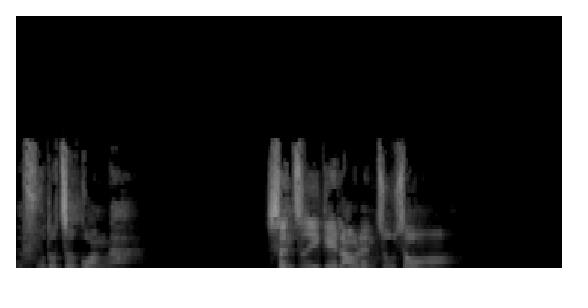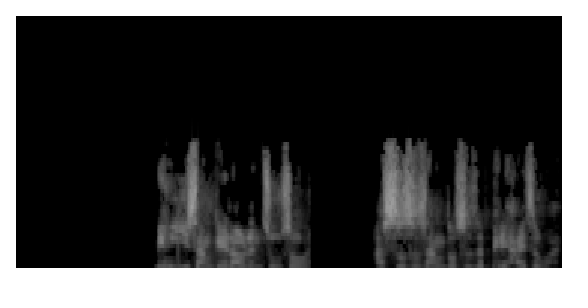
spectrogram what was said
那福都折光了。甚至于给老人祝寿哦，名义上给老人祝寿了，啊，事实上都是在陪孩子玩。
